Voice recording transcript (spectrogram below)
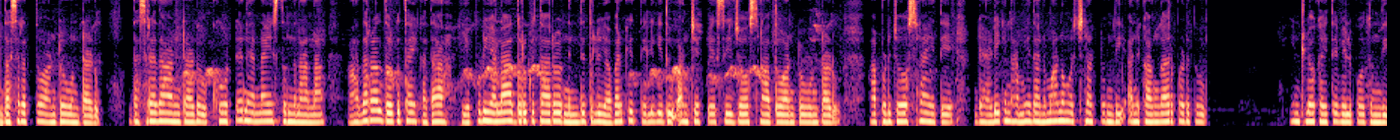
దశరథ్తో అంటూ ఉంటాడు. దశరథ అంటాడు కోర్టే నిర్ణయిస్తుంది నాన్న. ఆధారాలు దొరుకుతాయి కదా. ఎప్పుడు ఎలా దొరుకుతారో నిందితులు ఎవరికీ తెలియదు అని చెప్పేసి జ్యోత్స్నాతో అంటూ ఉంటాడు. అప్పుడు జ్యోత్స్న అయితే డాడీకి నా మీద అనుమానం వచ్చినట్టుంది అని కంగారు పడుతూ ఇంట్లోకైతే వెళ్ళిపోతుంది.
